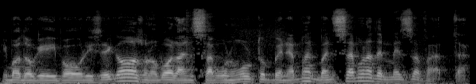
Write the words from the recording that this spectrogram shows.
in modo che i pori si cosano, poi la insapono molto bene, la barba insaponata e mezza fatta.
